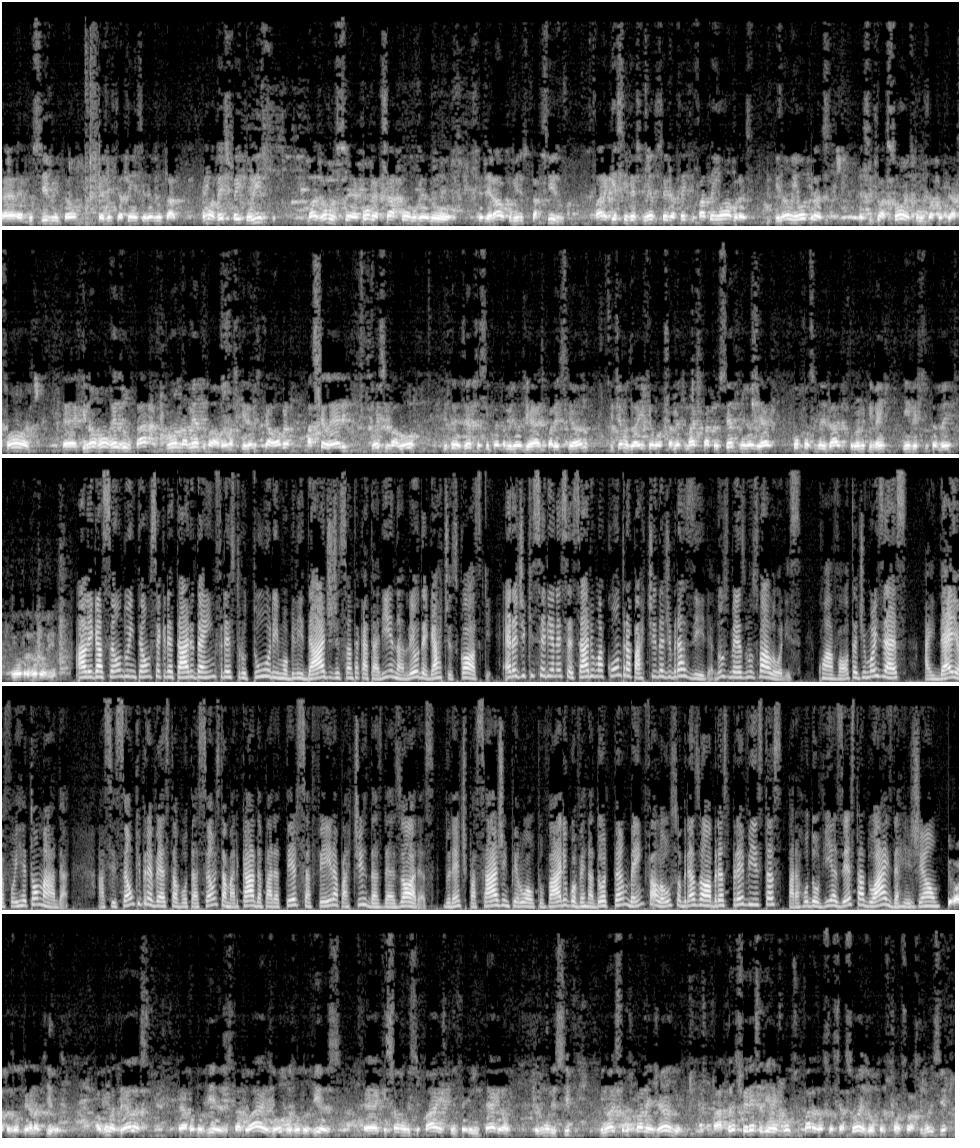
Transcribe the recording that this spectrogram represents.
é, é, possível então que a gente já tenha esse resultado. Uma vez feito isso, nós vamos é, conversar com o governo federal, com o ministro Tarcísio, para que esse investimento seja feito de fato em obras e não em outras é, situações, como desapropriações, é, que não vão resultar no andamento da obra. Nós queremos que a obra acelere com esse valor de 350 milhões de reais para esse ano e temos aí pelo orçamento mais 400 milhões de reais com possibilidade para o ano que vem de investir também em outras rodovias. A alegação do então secretário da Infraestrutura e Mobilidade de Santa Catarina, Leodegar Tiskoski, era de que seria necessário uma contrapartida de Brasília, nos mesmos valores. Com a volta de Moisés, a ideia foi retomada. A sessão que prevê esta votação está marcada para terça-feira, a partir das 10 horas. Durante passagem pelo Alto Vale, o governador também falou sobre as obras previstas para rodovias estaduais da região. Rotas alternativas. Algumas delas é, rodovias estaduais, outras rodovias é, que são municipais, que integram os municípios. E nós estamos planejando a transferência de recursos para as associações ou para os consórcios de municípios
